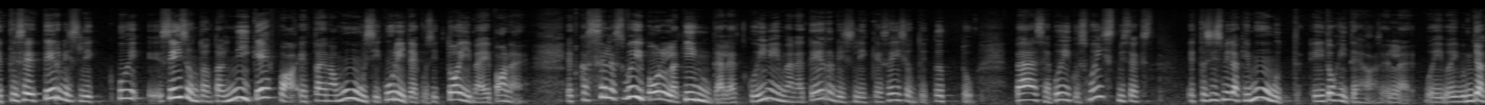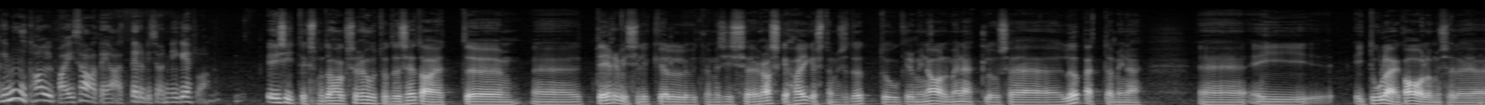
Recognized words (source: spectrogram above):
et see tervislik põhi, seisund on tal nii kehva, et ta enam uusi kuritegusid toime ei pane. et kas selles võib olla kindel, et kui inimene tervislike seisundite tõttu pääseb õigusmõistmiseks, et ta siis midagi muud ei tohi teha selle või, või midagi muud halba ei saa teha, et tervis on nii kehva? Esiteks ma tahaks rõhutada seda, et äh, tervislikel, ütleme siis raske haigestumise tõttu kriminaalmenetluse lõpetamine äh, ei, ei tule kaalumisele ja,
